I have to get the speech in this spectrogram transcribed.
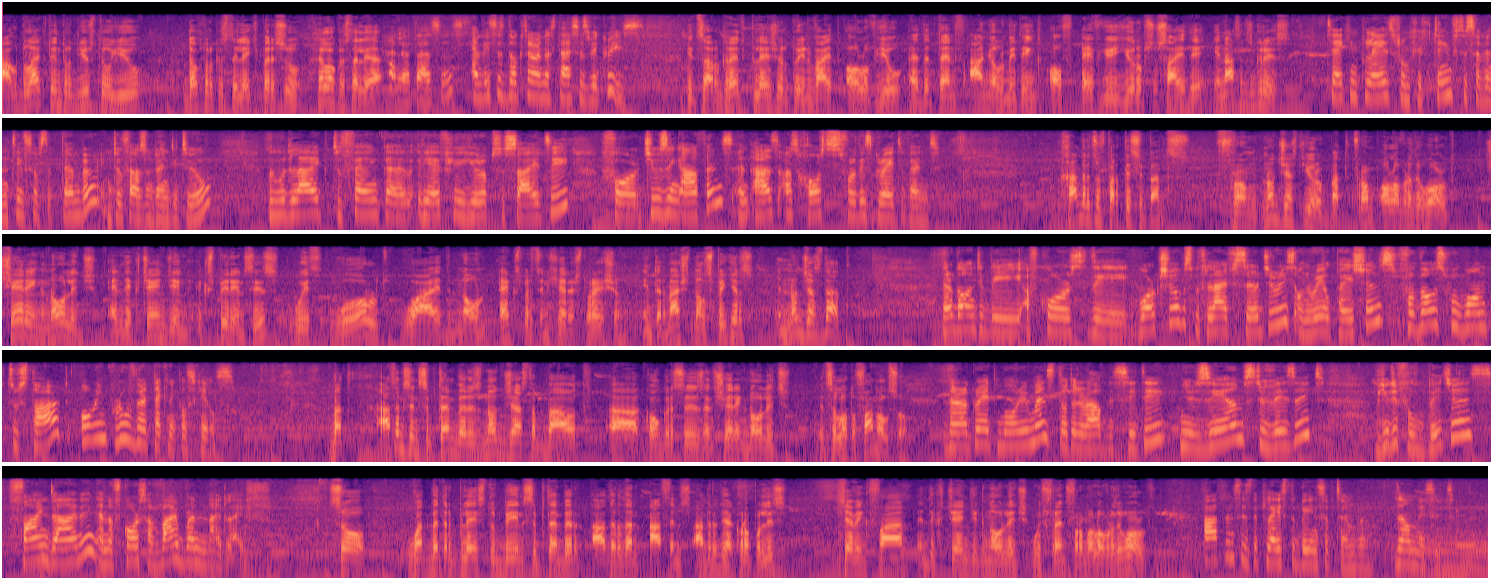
I would like to introduce to you Dr. Kristeliaki Perisou. Hello, Kristelia. Hello, Tassos. And this is Dr. Anastasios Vikris. It's our great pleasure to invite all of you at the 10th annual meeting of FUE Europe Society in Athens, Greece. Taking place from 15th to 17th of September in 2022. We would like to thank uh, the FUE Europe Society for choosing Athens and us as hosts for this great event. Hundreds of participants from not just Europe but from all over the world sharing knowledge and exchanging experiences with worldwide known experts in hair restoration, international speakers, and not just that. There are going to be, of course, the workshops with live surgeries on real patients for those who want to start or improve their technical skills. But Athens in September is not just about uh, congresses and sharing knowledge. It's a lot of fun also. There are great monuments dotted around the city, museums to visit, beautiful beaches, fine dining, and of course a vibrant nightlife. So, what better place to be in September other than Athens under the Acropolis, having fun and exchanging knowledge with friends from all over the world? Athens is the place to be in September. Don't miss it.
